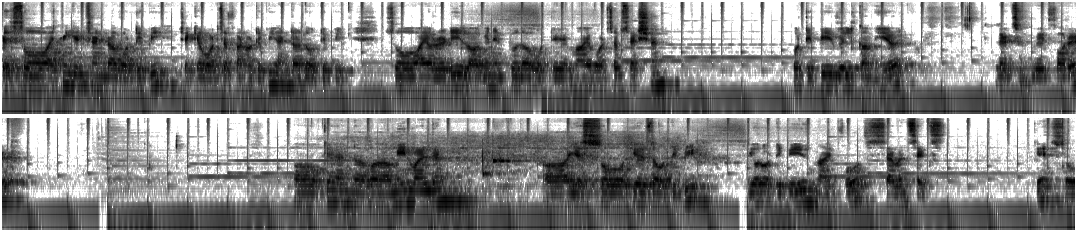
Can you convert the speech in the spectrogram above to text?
Okay, so I think it sent a OTP. Check your WhatsApp and OTP. Enter the OTP. So I already log in into the OTP my WhatsApp section. OTP will come here let's wait for it okay and uh, meanwhile then uh, yes so here's the OTP your OTP is 9476 okay so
